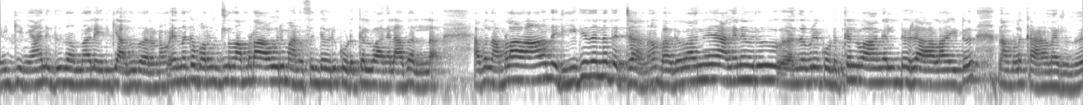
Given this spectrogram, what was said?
എനിക്ക് ഞാൻ ഇത് തന്നാൽ എനിക്ക് അത് തരണം എന്നൊക്കെ പറഞ്ഞിട്ടുള്ള നമ്മുടെ ആ ഒരു മനസ്സിന്റെ ഒരു കൊടുക്കൽ വാങ്ങൽ അതല്ല. അപ്പോൾ നമ്മൾ ആ രീതി തന്നെ തെറ്റാണ്. ഭഗവാന് അങ്ങനെ ഒരു എന്താ പറയുക കൊടുക്കൽ വാങ്ങലിന്റെ ഒരാളായിട്ട് നമ്മൾ കാണരുത്.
